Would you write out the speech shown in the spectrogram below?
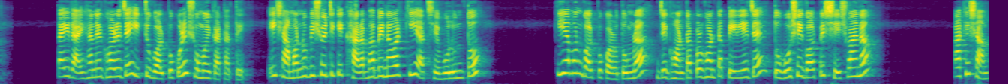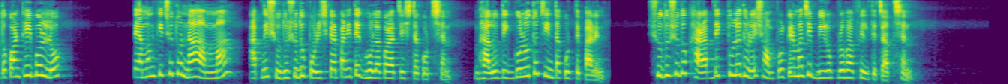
তাই রায়হানের ঘরে যাই একটু গল্প করে সময় কাটাতে। এই সামান্য বিষয়টিকে খারাপভাবে নেওয়ার কি আছে, বলুন তো? কি এমন গল্প করো তোমরা, যে ঘণ্টা পর ঘণ্টা পেরিয়ে যায়, তবুও সেই গল্পের শেষ হয় না? পাখি শান্ত কণ্ঠেই বলল, তেমন কিছু তো না, আম্মা। আপনি শুধু শুধু পরিষ্কার পানিতে ঘোলা করার চেষ্টা করছেন। ভালো দিকগুলো তো চিন্তা করতে পারেন। শুধু শুধু খারাপ দিক তুলে ধরে সম্পর্কের মাঝে বিরূপ প্রভাব ফেলতে চাচ্ছেন।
